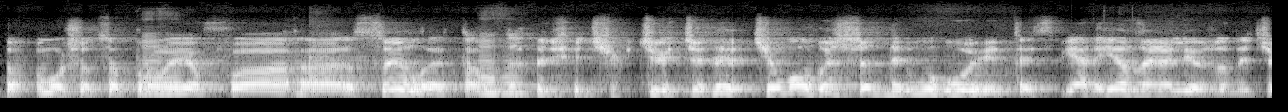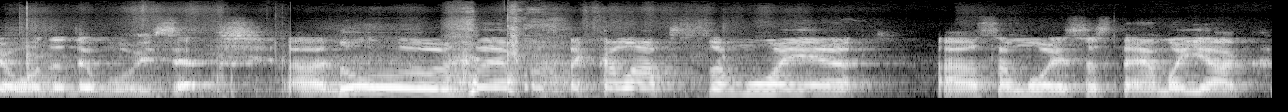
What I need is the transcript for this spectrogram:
тому що це прояв е, сили. Там ч- ч- чому ви ще дивуєтесь? Я я взагалі вже нічого не дивуюся. Е, ну це просто колапс самої. Самої системи, як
